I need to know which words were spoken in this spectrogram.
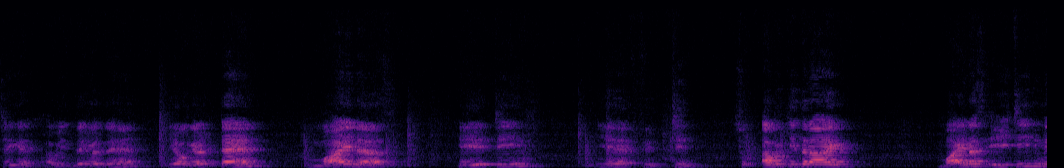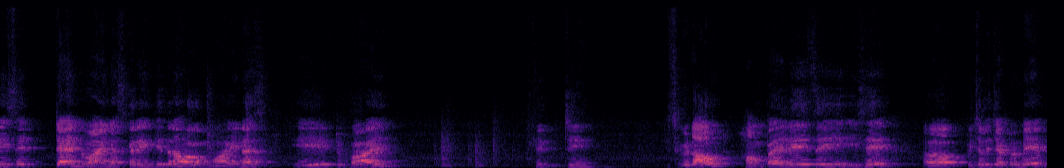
ठीक है अभी देख लेते हैं। ये हो गया टेन माइनस एटीन ये है फिफ्टीन सो अब कितना आएगा? माइनस एटीन में से टेन माइनस करेंगे, कितना होगा? Minus eight by fifteen. इसको डाउट हम पहले से ही इसे पिछले चैप्टर में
